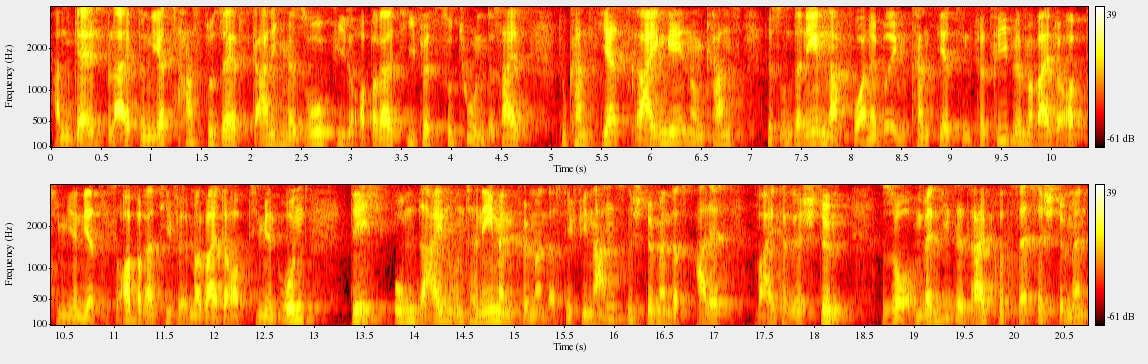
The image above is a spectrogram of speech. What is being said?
an Geld bleibt und jetzt hast du selbst gar nicht mehr so viel Operatives zu tun. Das heißt, du kannst jetzt reingehen und kannst das Unternehmen nach vorne bringen. Du kannst jetzt den Vertrieb immer weiter optimieren, jetzt das Operative immer weiter optimieren und dich um dein Unternehmen kümmern, dass die Finanzen stimmen, dass alles weitere stimmt. So, und wenn diese drei Prozesse stimmen,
